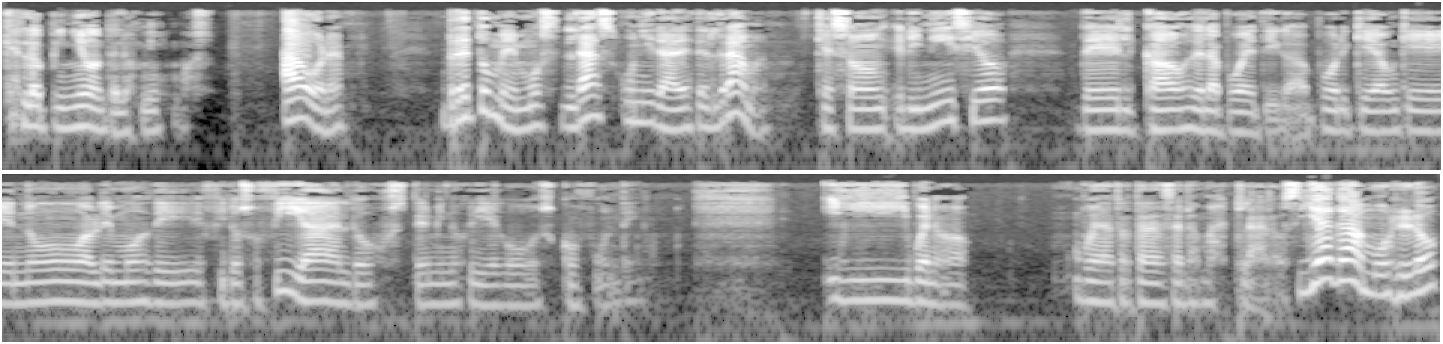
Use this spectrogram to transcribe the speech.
que es la opinión de los mismos. Ahora, retomemos las unidades del drama, que son el inicio del caos de la poética, porque aunque no hablemos de filosofía, los términos griegos confunden. Y bueno, voy a tratar de hacerlos más claros. Y hagámoslo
